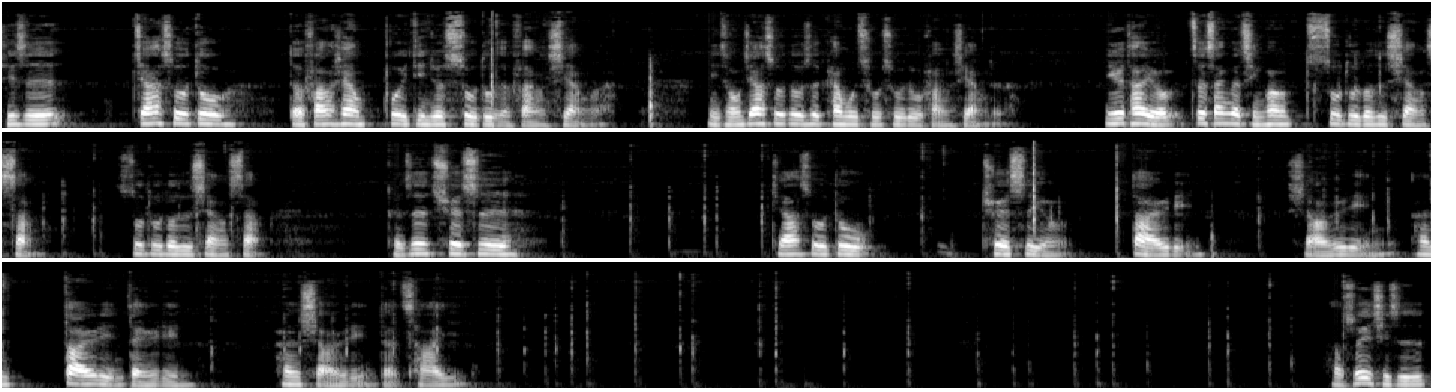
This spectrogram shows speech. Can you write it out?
其实加速度的方向不一定就速度的方向啊，你从加速度是看不出速度方向的，因为它有这三个情况，速度都是向上，速度都是向上，可是却是加速度却是有大于零、小于零和大于零等于零和小于零的差异。好，所以其实。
